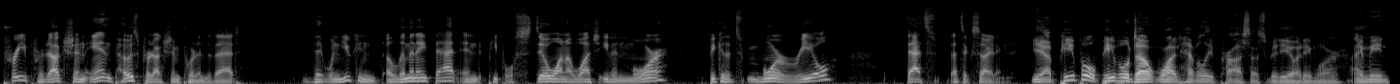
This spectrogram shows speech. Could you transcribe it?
pre-production and post-production put into that that when you can eliminate that and people still want to watch even more because it's more real, that's that's exciting. Yeah, people people don't want heavily processed video anymore. I mean,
